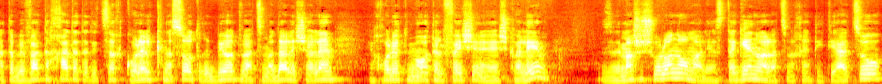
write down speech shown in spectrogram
אתה בבת אחת, אתה תצטרך, כולל קנסות, ריביות והצמדה לשלם, יכול להיות מאות אלפי שקלים. זה משהו שהוא לא נורמלי, אז תגנו על עצמכם, תתייעצו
